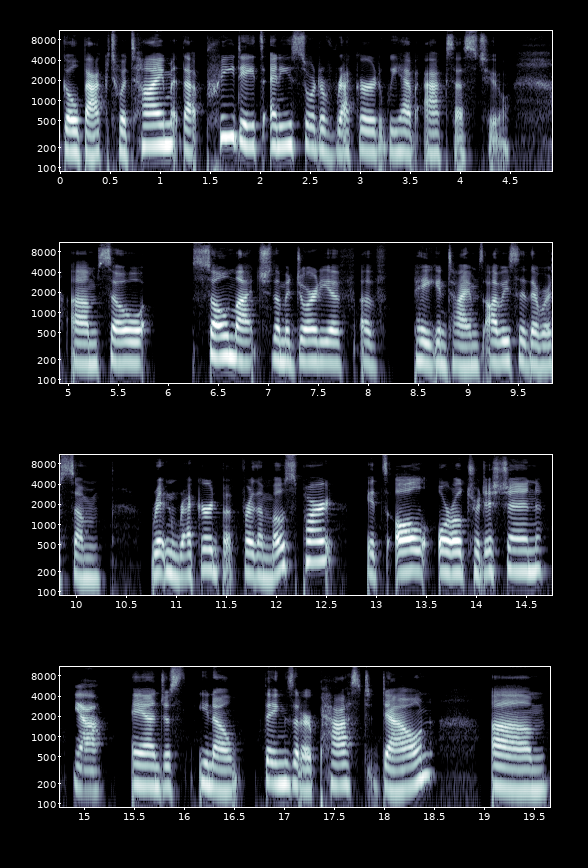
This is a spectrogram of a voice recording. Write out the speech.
go back to a time that predates any sort of record we have access to. Um, so, so much, the majority of, of pagan times, obviously there were some written record, but for the most part, it's all oral tradition. Yeah. And just, you know, things that are passed down. Um,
